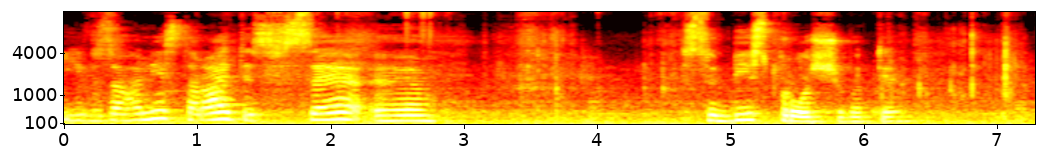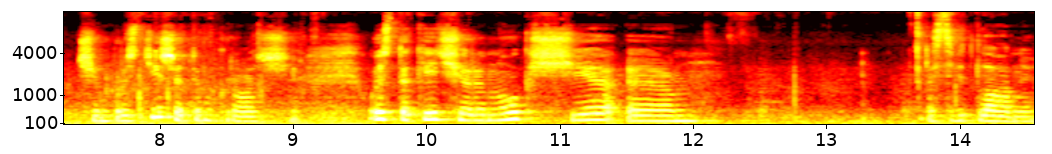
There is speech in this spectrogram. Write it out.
І взагалі старайтесь все е, собі спрощувати. Чим простіше, тим краще. Ось такий черенок ще е, Світлани.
